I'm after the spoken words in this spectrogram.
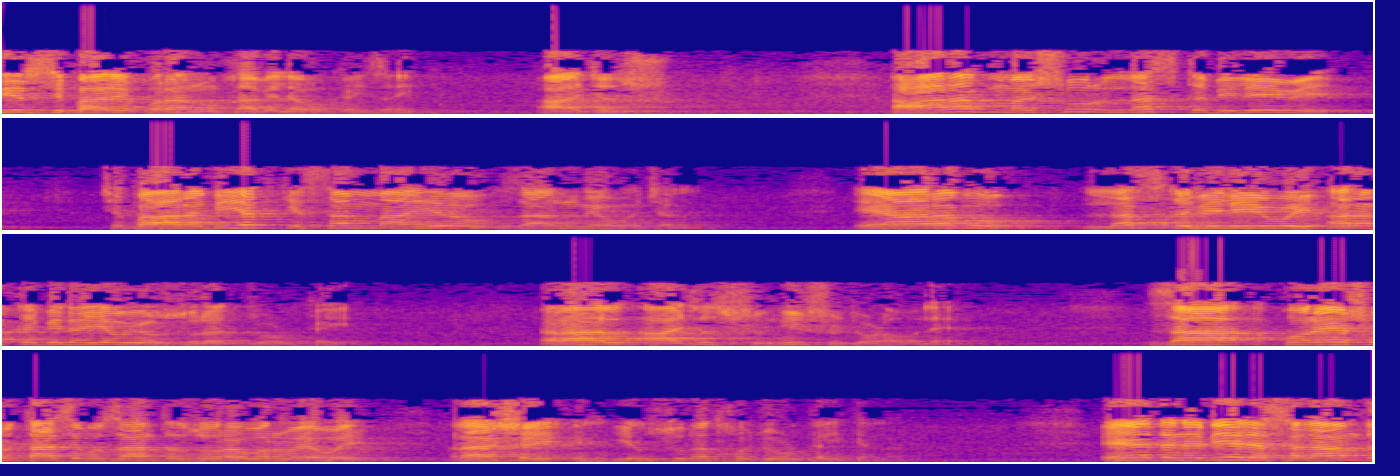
ډیر سپاره قران مقابله وکړي ځای عاجز عرب مشهور لست بلیوی چې په عربیت کې سم ماهر او ځانونه وچل اے عربو لس قبلی وی ار قبلی یو یو صورت جوړ کړي رال عاجز شونی شو جوړولې ز قریش تاسو غزان ته زور ور وی وی راشي یو صورت خو جوړ کړي کله اے د نبی رسول الله د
